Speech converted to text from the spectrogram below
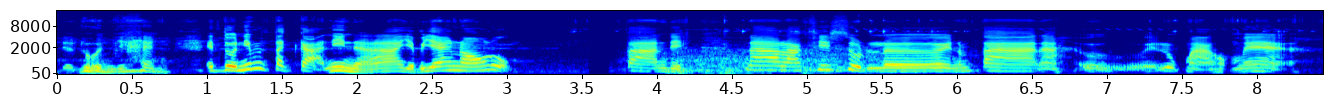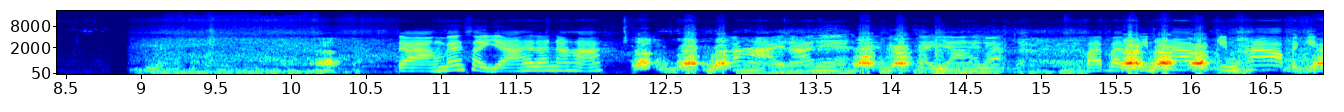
เดี๋ยวโดนแย่งไอตัวนี้มันตะกะนี่นะ อย่าไปแย่งน้องลูกน้ำตาลดิ น่ารักที่สุดเลยน้ำตาลอะเออลูกหมาของแม่ด่างแม่ใส่ยาให้แล้วนะคะ ก็หายนะเนี่ยแม่ใส่ยาให้แล้วไปไปกินข้าวไปกินข้าวไปกิน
